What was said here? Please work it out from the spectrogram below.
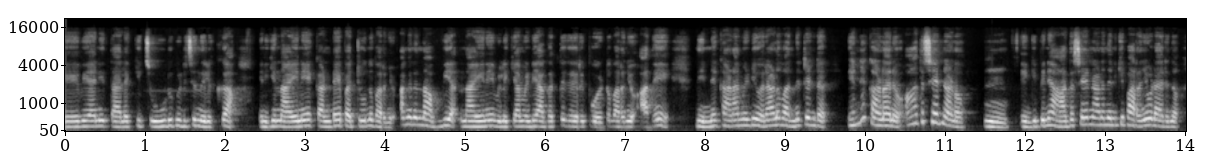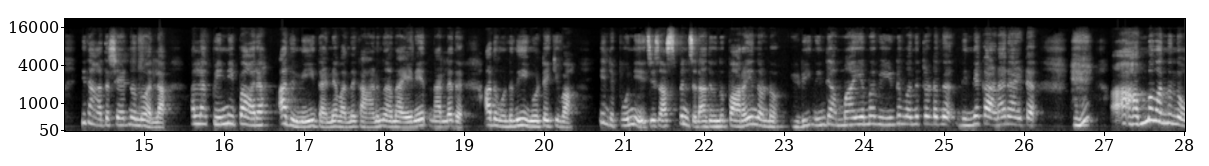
ദേവയാനി തലയ്ക്ക് ചൂട് പിടിച്ച് നിൽക്കുക. എനിക്ക് നയനയെ കണ്ടേ പറ്റൂ എന്ന് പറഞ്ഞു. അങ്ങനെ നവ്യ നയനയെ വിളിക്കാൻ വേണ്ടി അകത്ത് കയറി പോയിട്ട് പറഞ്ഞു അതെ നിന്നെ കാണാൻ വേണ്ടി ഒരാൾ വന്നിട്ടുണ്ട്. എന്നെ കാണാനോ? ആദർശേട്ടനാണോ? ഉം എങ്കിൽ പിന്നെ ആദർശേട്ടനാണെന്ന് എനിക്ക് പറഞ്ഞുകൂടായിരുന്നോ? ഇത് ആദർശേട്ടനൊന്നും അല്ല. അല്ല പിന്നെ ഇപ്പൊ ആരാ? അത് നീ തന്നെ വന്ന് കാണുന്ന നയനെ നല്ലത്. അതുകൊണ്ട് നീ ഇങ്ങോട്ടേക്ക് വാ. എന്റെ പൊന്നി ചേച്ചി സസ്പെൻസ് അതൊന്ന് പറയുന്നുണ്ടോ? എടി നിന്റെ അമ്മായിയമ്മ വീണ്ടും വന്നിട്ടുണ്ടെന്ന് നിന്നെ കാണാനായിട്ട്. ഏ അമ്മ വന്നെന്നോ?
